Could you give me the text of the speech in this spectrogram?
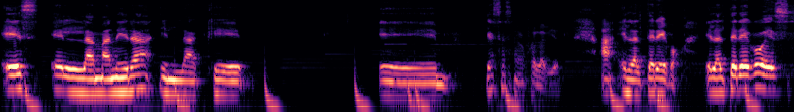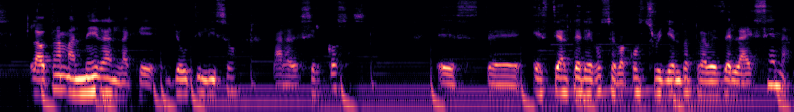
es la manera en la que eh, ya se me fue el avión. Ah, el alter ego. El alter ego es la otra manera en la que yo utilizo para decir cosas. Este, este alter ego se va construyendo a través de la escena,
